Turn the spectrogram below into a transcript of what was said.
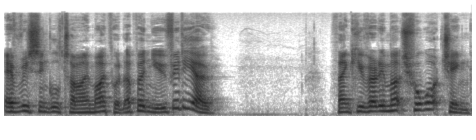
every single time I put up a new video. Thank you very much for watching.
